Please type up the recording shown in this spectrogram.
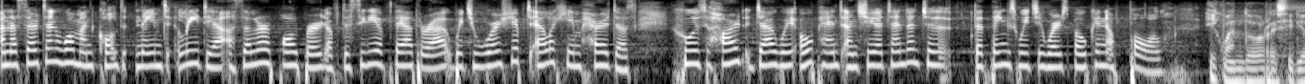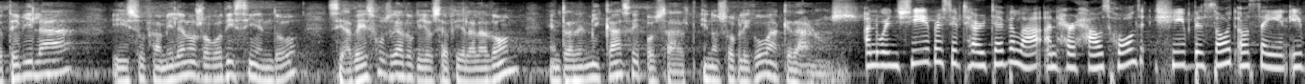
And a certain woman called named Lydia, a seller of pulpit of the city of Thyatira, which worshipped Elohim, heard us, whose heart Yahweh opened, and she attended to the things which were spoken of Paul. Y cuando recibió Tevilá y su familia nos rogó diciendo, si habéis juzgado que yo sea fiel al Adón, entrad en mi casa y posad, y nos obligó a quedarnos. And when she received her Tevilah and her household, she besought us, saying, if,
